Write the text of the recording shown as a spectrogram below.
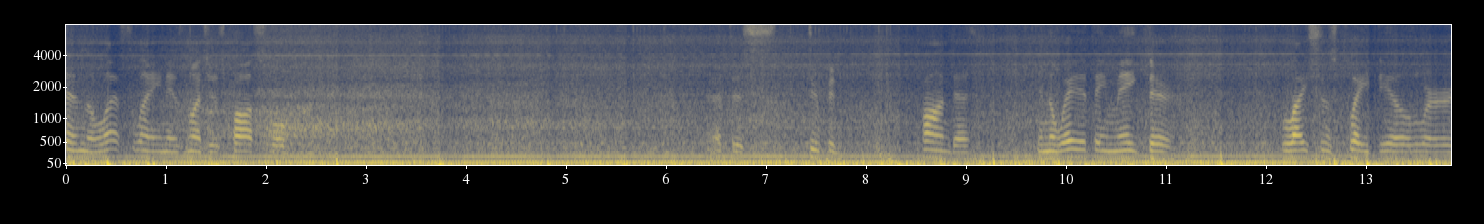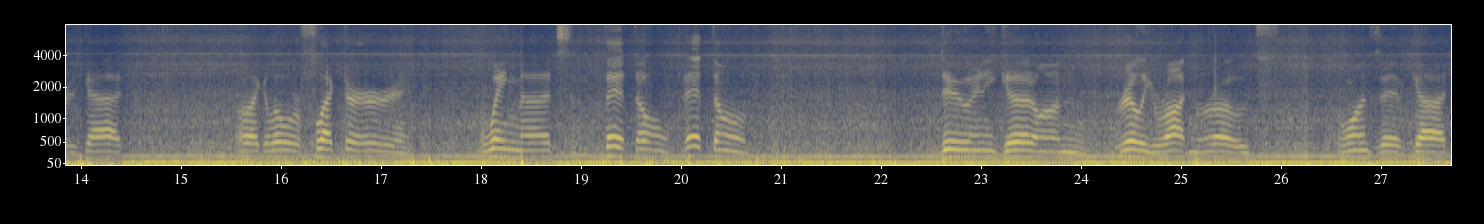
in the left lane as much as possible. At this stupid Honda and the way that they make their license plate deal where it got like a little reflector and wing nuts and that don't that don't do any good on really rotten roads. The ones that have gotten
